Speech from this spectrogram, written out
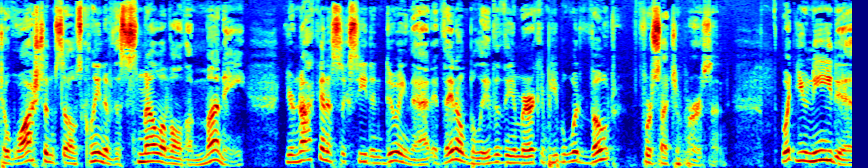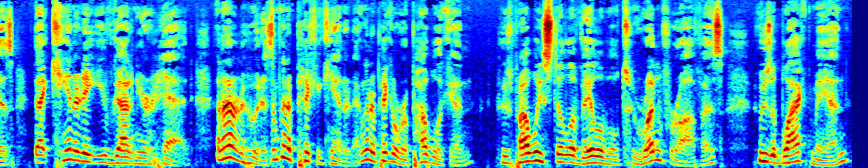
to wash themselves clean of the smell of all the money, you're not going to succeed in doing that if they don't believe that the American people would vote for such a person. What you need is that candidate you've got in your head. And I don't know who it is. I'm going to pick a candidate. I'm going to pick a Republican who's probably still available to run for office, who's a black man,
